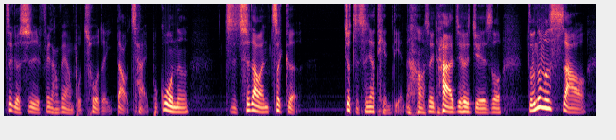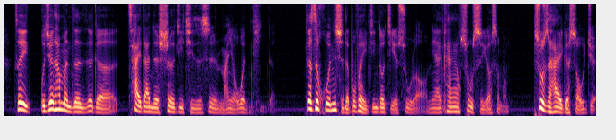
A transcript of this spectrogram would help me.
这个是非常非常不错的一道菜。不过呢，只吃到完这个，就只剩下甜点了，所以大家就会觉得说，怎么那么少？所以我觉得他们的这个菜单的设计其实是蛮有问题的。这次荤食的部分已经都结束了哦，你来看看素食有什么？素食还有一个手卷，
